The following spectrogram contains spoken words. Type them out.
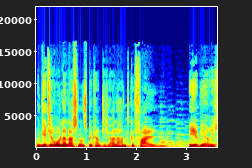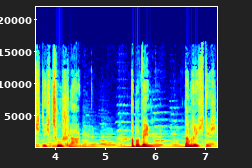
und wir Tiroler lassen uns bekanntlich allerhand gefallen, ehe wir richtig zuschlagen. Aber wenn, dann richtig.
